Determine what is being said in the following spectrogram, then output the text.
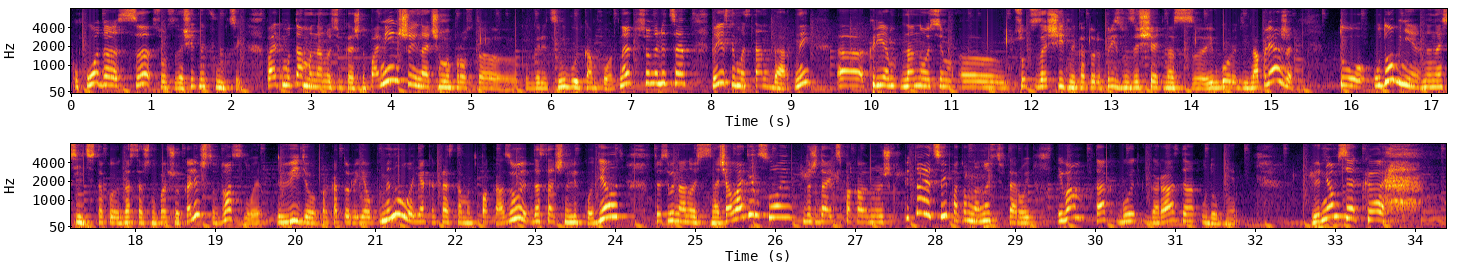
ухода с солнцезащитной функцией. Поэтому там мы наносим, конечно, поменьше, иначе мы просто, как говорится, не будет комфортно это все на лице. Но если мы стандартный э, крем наносим, э, солнцезащитный, который призван защищать нас э, и в городе, и на пляже, то удобнее наносить такое достаточно большое количество в два слоя. В видео, про которое я упомянула, я как раз там это показываю. Достаточно легко делать. То есть вы наносите сначала один слой, дожидаетесь, пока он немножечко впитается, и потом наносите второй. И вам так будет гораздо удобнее. Вернемся к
